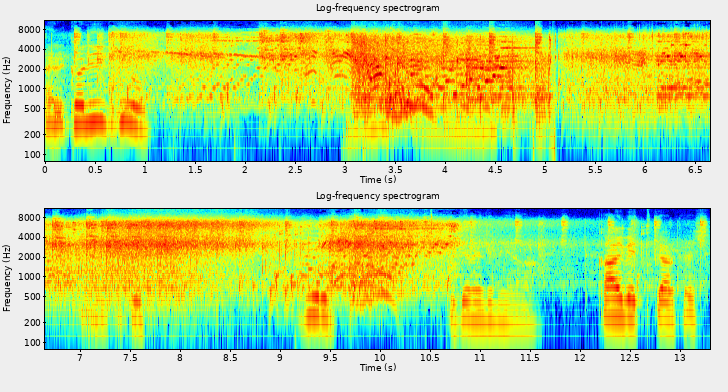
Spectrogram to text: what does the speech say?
Hayır kaleye gidiyor. Gidiyorum. Gidemedim ya. Kaybettik arkadaşlar.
